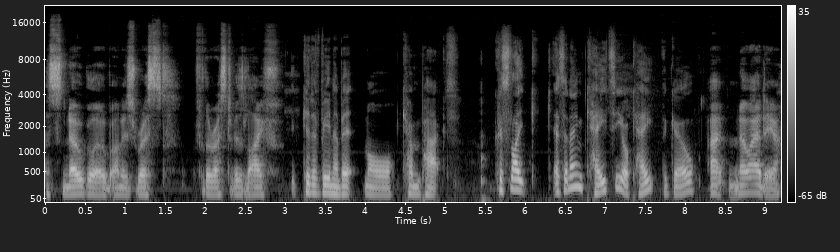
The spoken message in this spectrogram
a snow globe on his wrist for the rest of his life. It could have been a bit more compact. Because, like, is her name Katie or Kate, the girl? I have no idea.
